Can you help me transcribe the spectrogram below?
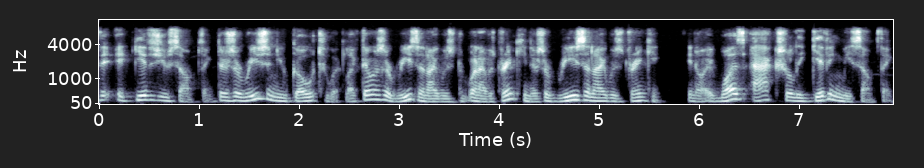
it gives you something. There's a reason you go to it. Like there was a reason I was when I was drinking. There's a reason I was drinking. You know, it was actually giving me something,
